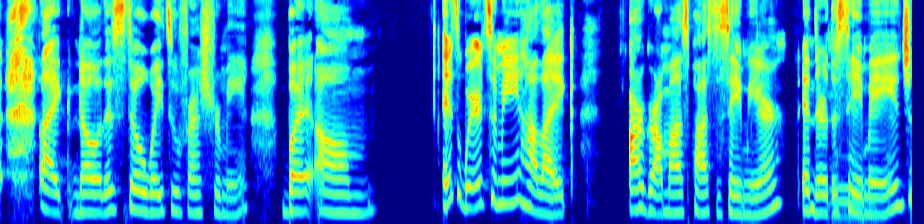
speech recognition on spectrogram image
like no, this is still way too fresh for me. But um it's weird to me how like our grandmas passed the same year and they're the same Mm. age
